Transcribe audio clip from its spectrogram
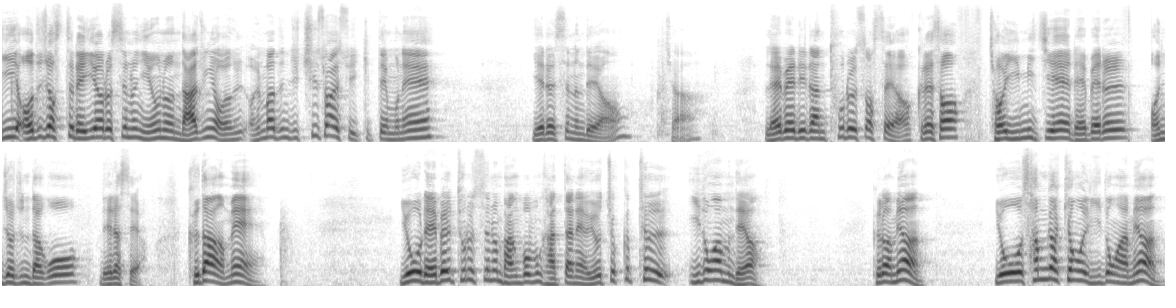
이 adjust layer를 쓰는 이유는 나중에 얼마든지 취소할 수 있기 때문에 얘를 쓰는데요. 자, 레벨이란 툴을 썼어요. 그래서 저 이미지에 레벨을 얹어준다고 내렸어요. 그 다음에 요 레벨 툴을 쓰는 방법은 간단해요. 요쪽 끝을 이동하면 돼요. 그러면 요 삼각형을 이동하면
